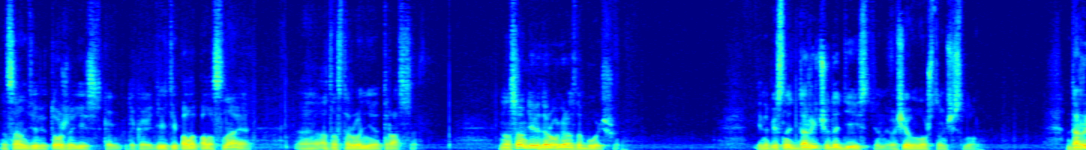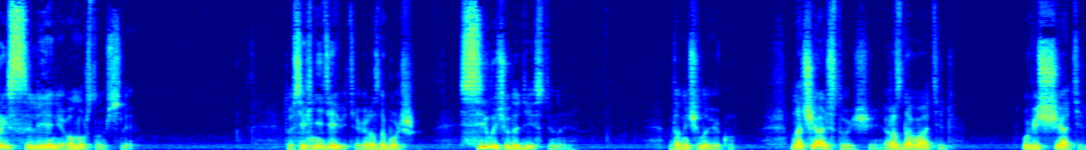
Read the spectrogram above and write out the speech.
на самом деле, тоже есть как бы такая девятиполосная односторонняя трасса. Но на самом деле дорога гораздо больше. И написано «дары чудодейственные», вообще во множественном число. Дары исцеления во множественном числе. То есть их не девять, а гораздо больше. Силы чудодейственные даны человеку. Начальствующий, раздаватель, увещатель.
